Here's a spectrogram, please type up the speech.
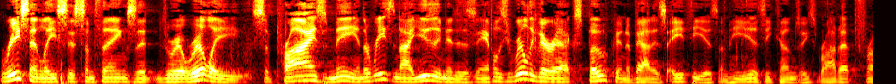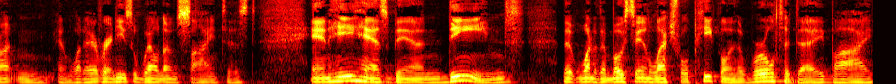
recently, said some things that really surprised me. And the reason I use him as an example he's really very outspoken about his atheism. He is. He comes, he's right up front and, and whatever, and he's a well known scientist. And he has been deemed that one of the most intellectual people in the world today by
